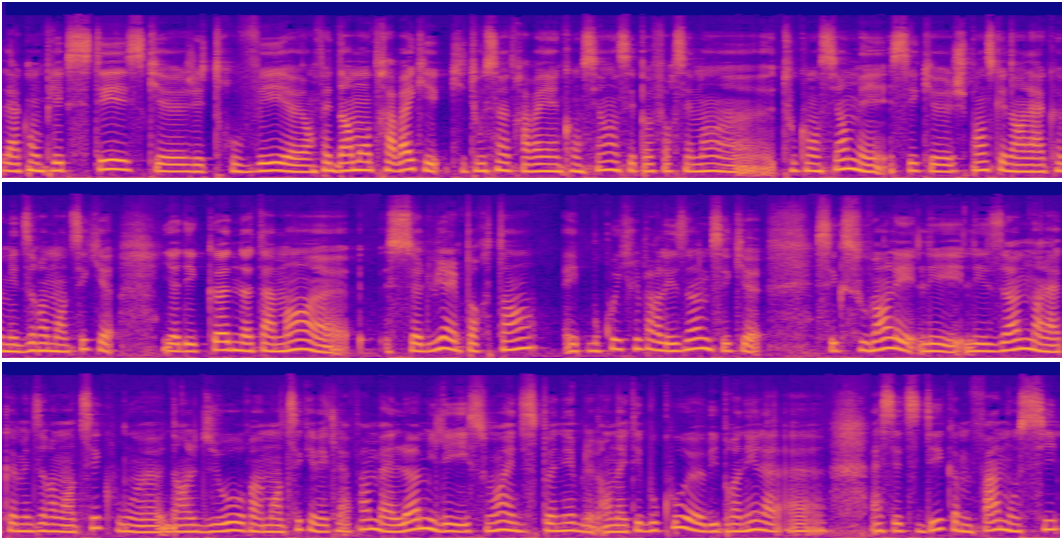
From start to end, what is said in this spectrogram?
la complexité, ce que j'ai trouvé, euh, en fait, dans mon travail, qui est, aussi un travail inconscient, c'est pas forcément euh, tout conscient, mais c'est que je pense que dans la comédie romantique, il y a, des codes, notamment euh, celui important est beaucoup écrit par les hommes, c'est que c'est que souvent les, les, les, hommes dans la comédie romantique ou euh, dans le duo romantique avec la femme, ben, l'homme il est souvent indisponible. On a été beaucoup euh, à, cette idée comme femme aussi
